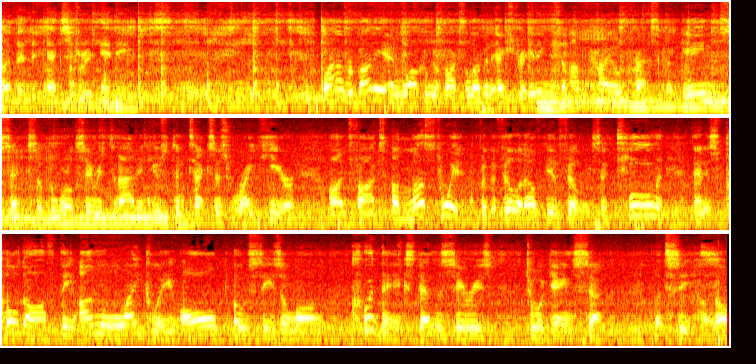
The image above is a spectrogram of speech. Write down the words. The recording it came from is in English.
11 Extra Innings. Well, hi, everybody, and welcome to Fox 11 Extra Innings. Hmm. I'm Kyle Kraska. Game six of the World Series tonight in Houston, Texas, right here on Fox. A must-win for the Philadelphia Phillies, a team that has pulled off the unlikely all postseason long. Could they extend the series to a game seven? Let's see how it all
